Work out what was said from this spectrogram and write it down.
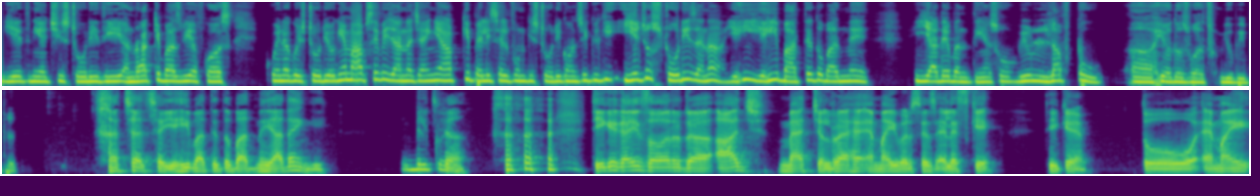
ये इतनी अच्छी स्टोरी थी। अनुराग के पास भी ऑफकोर्स कोई ना कोई स्टोरी होगी। हम आपसे भी जानना चाहेंगे आपकी पहली सेलफोन की स्टोरी कौन सी? क्योंकि ये जो स्टोरीज है ना यही यही बातें तो बाद में यादें बनती हैं। So we love to hear those words from you people अच्छा अच्छा यही बातें तो बाद में याद आएँगी। बिल्कुल। अच्छा। ठीक है गाइस और आज मैच चल रहा है M I versus L S के ठीक है? तो M I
